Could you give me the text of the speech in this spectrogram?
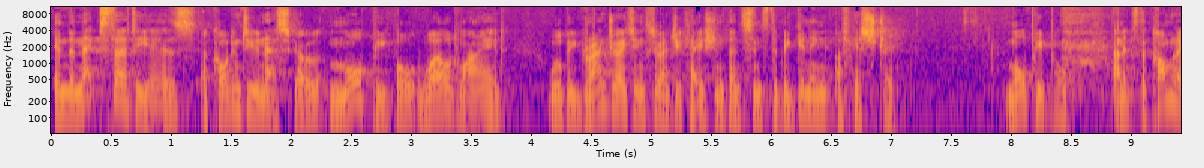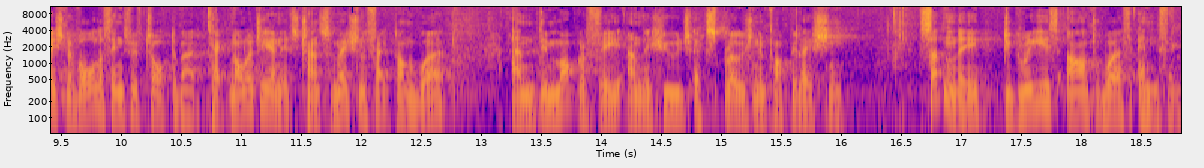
In the next 30 years, according to UNESCO, more people worldwide will be graduating through education than since the beginning of history. More people. And it's the combination of all the things we've talked about technology and its transformational effect on work, and demography and the huge explosion in population. Suddenly, degrees aren't worth anything.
